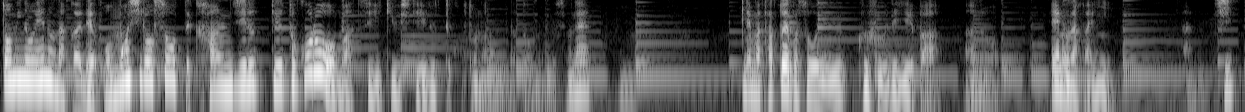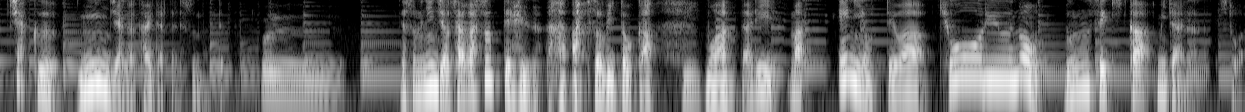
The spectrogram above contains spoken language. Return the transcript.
と見の絵の中で面白そうって感じるっていうところを、まあ、追求しているってことなんだと思うんですよね。で、まあ、例えばそういう工夫で言えば、あの、絵の中に、ちっちゃく忍者が書いてあったりするんだって。うんで、その忍者を探すっていう 遊びとかうん。もあったり、まあ、絵によっては恐竜の分析家みたいな人が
